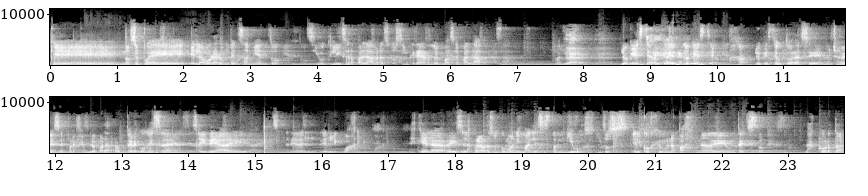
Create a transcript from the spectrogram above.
que no se puede elaborar un pensamiento sin utilizar palabras o sin crearlo en base a palabras. Claro. Lo que este, eh, lo, que este, lo que este autor hace muchas veces, por ejemplo, para romper con esa, esa idea, de, del, lenguaje, es que él agarra y dice, las palabras son como animales, están vivos. Entonces él coge una página de un texto, las corta,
